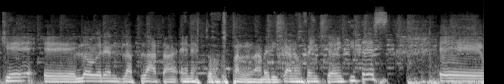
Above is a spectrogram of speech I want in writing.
que eh, logren la plata en estos Panamericanos 2023. Eh,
